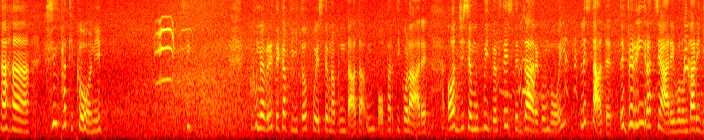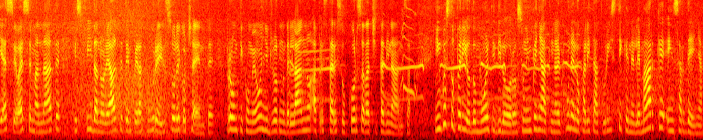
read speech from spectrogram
Ah, ah, che simpaticoni. Come avrete capito, questa è una puntata un po' particolare. Oggi siamo qui per festeggiare con voi l'estate e per ringraziare i volontari di SOS Malnate che sfidano le alte temperature e il sole cocente, pronti come ogni giorno dell'anno a prestare soccorso alla cittadinanza. In questo periodo molti di loro sono impegnati in alcune località turistiche nelle Marche e in Sardegna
